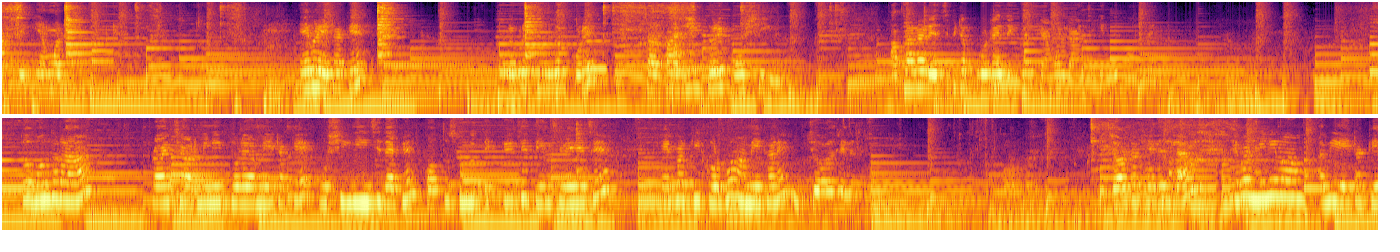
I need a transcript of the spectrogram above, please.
লাগছে কি আমার এবার এটাকে ভালো করে সুন্দর করে চার পাঁচ মিনিট ধরে কষিয়ে নেব আপনারা রেসিপিটা পুরোটাই দেখবেন কেমন লাগছে কিন্তু বলবেন। তো বন্ধুরা, প্রায় চার মিনিট ধরে আমি এটাকে কষিয়ে নিয়েছি, দেখেন কত সুন্দর দেখতে হয়েছে, তেল ছেড়ে গেছে। এরপর কি করব? আমি এখানে জল ঢেলে দেবো। জলটা ঢেলে দিলাম। এবার মিনিমাম আমি এটাকে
